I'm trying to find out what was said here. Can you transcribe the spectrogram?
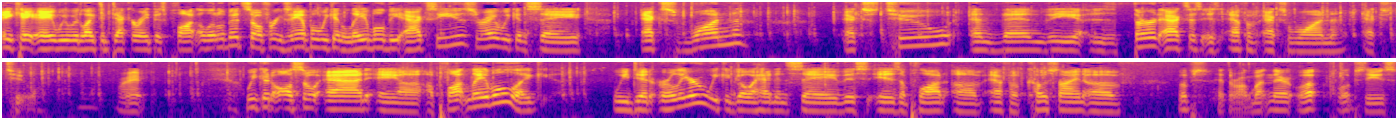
aka we would like to decorate this plot a little bit. So for example, we can label the axes, right? We can say x1, x2, and then the third axis is f of x1, x2, right? We could also add a, uh, a plot label like we did earlier. We could go ahead and say this is a plot of f of cosine of, whoops, hit the wrong button there. Whoop, whoopsies.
